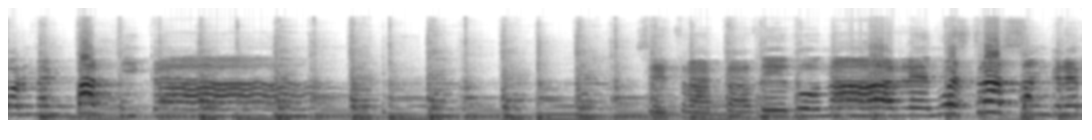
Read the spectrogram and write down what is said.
forma empática. Se trata de donarle nuestra sangre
